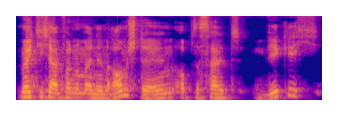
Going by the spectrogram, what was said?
möchte ich einfach nur mal in den Raum stellen, ob das halt wirklich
